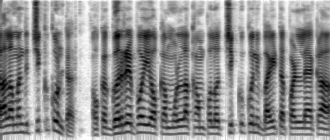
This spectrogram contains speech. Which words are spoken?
చాలామంది చిక్కుకుంటారు. ఒక గొర్రె పోయి ఒక ముళ్ళ కంపలో చిక్కుకుని బయటపడలేక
